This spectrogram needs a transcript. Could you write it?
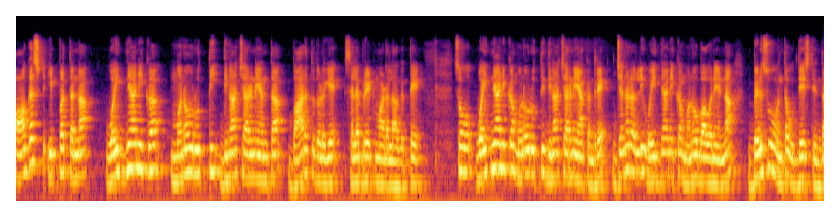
ಆಗಸ್ಟ್ ಇಪ್ಪತ್ತನ್ನು ವೈಜ್ಞಾನಿಕ ಮನೋವೃತ್ತಿ ದಿನಾಚರಣೆ ಅಂತ ಭಾರತದೊಳಗೆ ಸೆಲೆಬ್ರೇಟ್ ಮಾಡಲಾಗುತ್ತೆ. ಸೊ ವೈಜ್ಞಾನಿಕ ಮನೋವೃತ್ತಿ ದಿನಾಚರಣೆ ಯಾಕಂದರೆ ಜನರಲ್ಲಿ ವೈಜ್ಞಾನಿಕ ಮನೋಭಾವನೆಯನ್ನು ಬೆಳೆಸುವಂಥ ಉದ್ದೇಶದಿಂದ.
